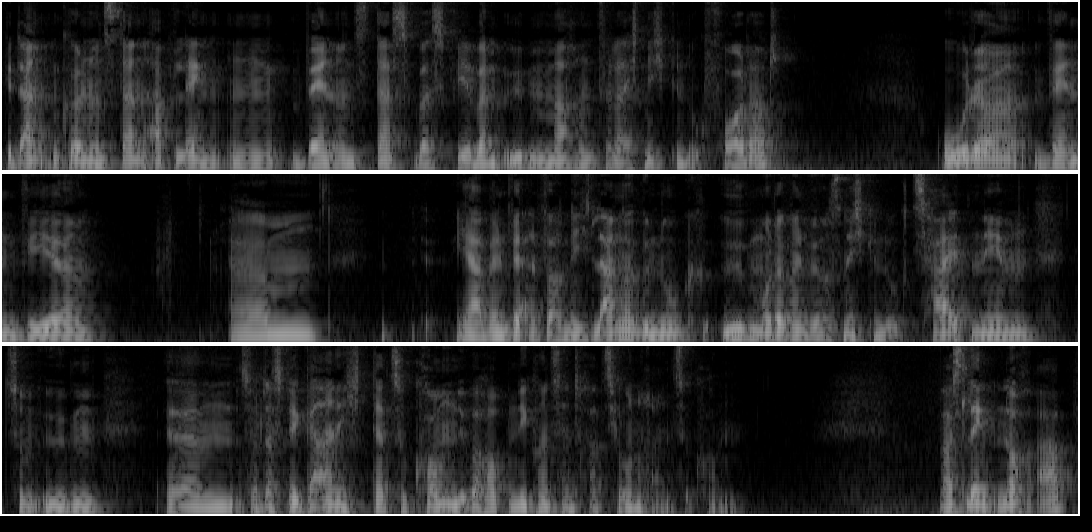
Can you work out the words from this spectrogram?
Gedanken können uns dann ablenken, wenn uns das, was wir beim Üben machen, vielleicht nicht genug fordert. Oder wenn wir, ähm, ja, wenn wir einfach nicht lange genug üben oder wenn wir uns nicht genug Zeit nehmen zum Üben, ähm, sodass wir gar nicht dazu kommen, überhaupt in die Konzentration reinzukommen. Was lenkt noch ab?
